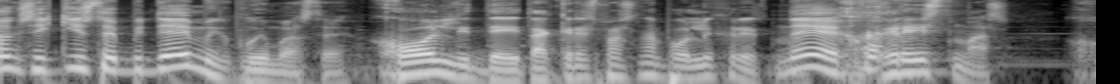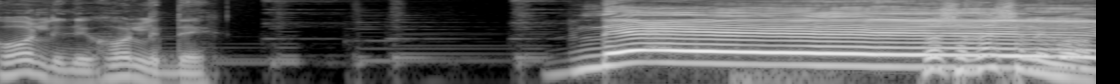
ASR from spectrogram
songs εκεί στο Epidemic που είμαστε. Holiday, τα Christmas είναι πολύ χρήσιμα. Ναι, χο- Christmas. Holiday, holiday. Ναι! Δώσε, δώσε λίγο.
